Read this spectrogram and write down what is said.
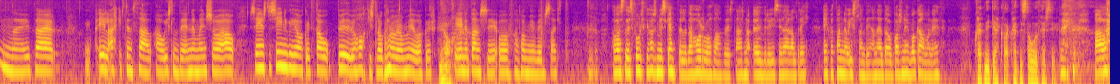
Nei, það er, eiginlega ekkert um það á Íslandi nema eins og á senastu síningu hjá okkur þá buðum við hokkistrákunum að vera með okkur Já. í einu dansi og það var mjög vinsælt. Það fannst, þú veist, fólki fannst mjög skemmtilegt að horfa á það, þú veist, það er svona öðruvísi, það er aldrei eitthvað þannig á Íslandi, þannig að þetta var bara svona upp á gamanið. Hvernig gekk það? Hvernig stóðu þeir sig? Það var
